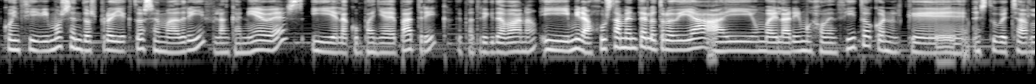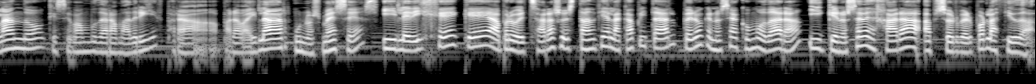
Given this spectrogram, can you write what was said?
coincidimos en dos proyectos en Madrid, Blancanieves y en la compañía de Patrick, de Patrick Davana. Y mira, justamente el otro día hay un bailarín muy jovencito con el que estuve charlando, que se va a mudar a Madrid para, para bailar unos meses. Y le dije que aprovechara su estancia en la capital, pero que no se acomodara y que no se dejara absorber por la ciudad.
